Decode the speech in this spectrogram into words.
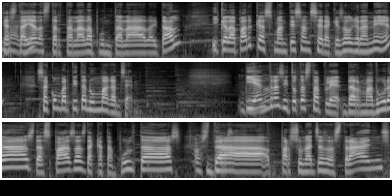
que Vale. està ja destartalada, apuntalada i tal, i que la part que es manté sencera, que és el graner, s'ha convertit en un magatzem. I Bueno. entres i tot està ple d'armadures, d'espases, de catapultes, Ostres. de personatges estranys...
